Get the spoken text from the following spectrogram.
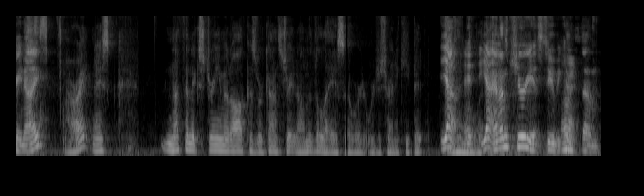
Very nice. All right, nice. Nothing extreme at all because we're concentrating on the delay, so we're, we're just trying to keep it. Yeah, and, yeah, and I'm curious too because right. um,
